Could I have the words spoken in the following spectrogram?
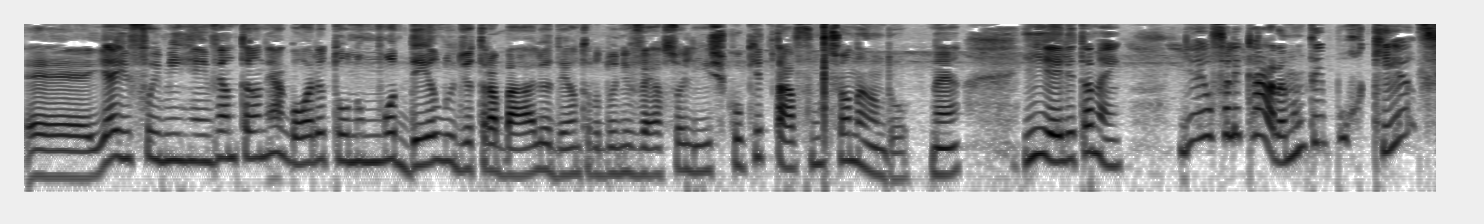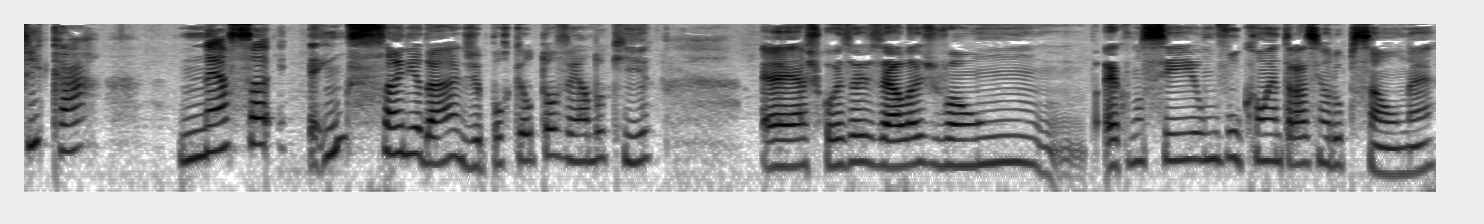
É, e aí fui me reinventando e agora eu estou num modelo de trabalho dentro do universo holístico que está funcionando, né? E ele também. E aí eu falei, cara, não tem por que ficar nessa insanidade, porque eu tô vendo que é, as coisas elas vão. É como se um vulcão entrasse em erupção, né?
